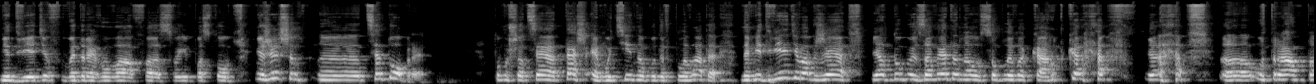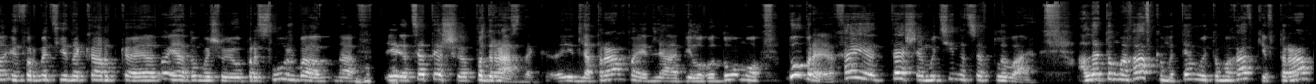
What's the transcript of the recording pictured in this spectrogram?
Медведєв відреагував е, своїм постом. Між іншим, е, це добре. Тому що це теж емоційно буде впливати на Медведєва. Вже я думаю, заведена особлива картка е, у Трампа. Інформаційна картка. Ну я думаю, що його прес-служба і це теж подразник і для Трампа, і для Білого Дому. Добре, хай теж емоційно це впливає. Але томагавками, темою томагавків Трамп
